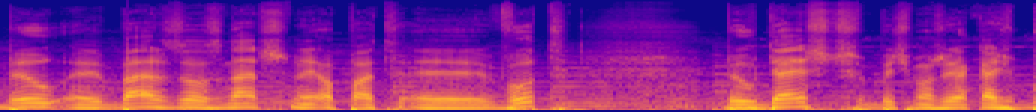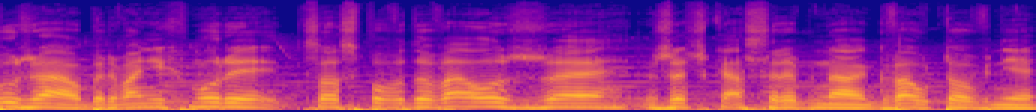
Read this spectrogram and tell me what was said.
był y, bardzo znaczny opad y, wód, był deszcz, być może jakaś burza, oberwanie chmury, co spowodowało, że rzeczka Srebrna gwałtownie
